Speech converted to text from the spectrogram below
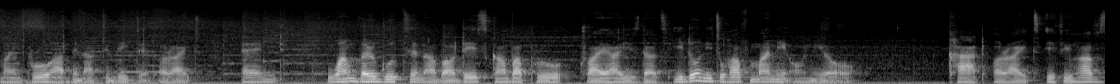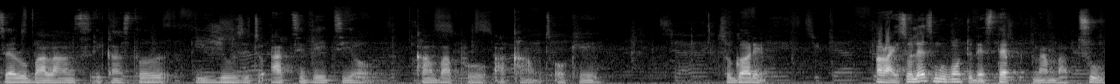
my pro have been activated all right and one very good thing about this Canva Pro trial is that you don't need to have money on your card all right? If you have zero balance you can still use it to activate your canva pro account okay? So got it. All right so let's move on to the step number two.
